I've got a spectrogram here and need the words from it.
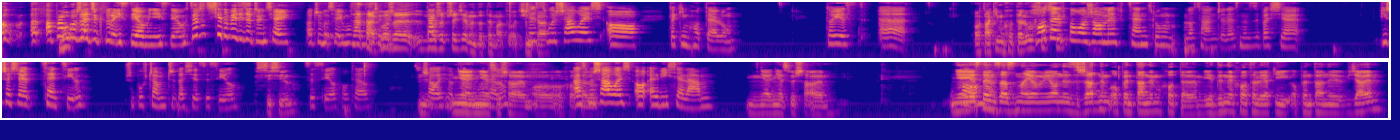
O, a, propos rzeczy, które istnieją i nie istnieją. Chcesz się dowiedzieć, o czym dzisiaj, o czym dzisiaj mówimy? Tak, tak, czy nie? może, Tak. może przejdziemy do tematu Czy odcinka. słyszałeś o takim hotelu? To jest e, O takim hotelu? hotel położony w centrum Los Angeles. Nazywa się... Pisze się Cecil. Przypuszczam, czyta się Cecil. Cecil? Cecil Hotel. Słyszałeś o Nie, tym nie hotelu? słyszałem o, o hotelu. A słyszałeś o Elisie Lam? Nie, nie słyszałem. Nie Bo? jestem zaznajomiony z żadnym opętanym hotelem. Jedyny hotel, jaki opętany widziałem,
